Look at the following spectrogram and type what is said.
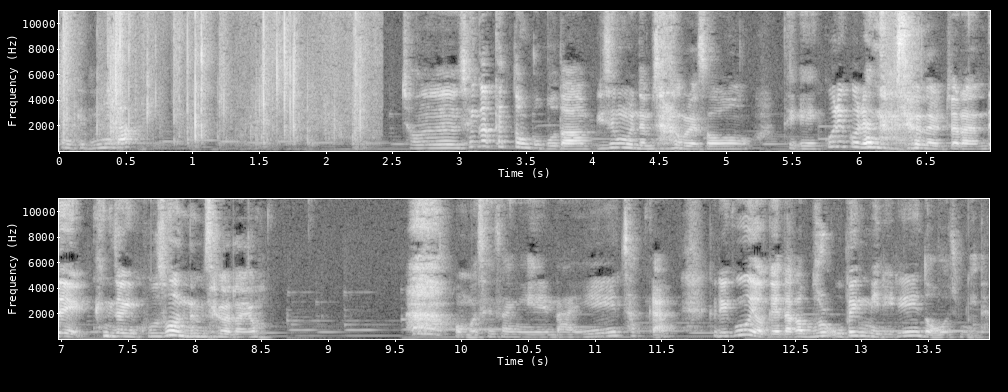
이렇게 넣는다. 저는 생각했던 것보다 미생물 냄새라고 해서 되게 꾸리꾸리한 냄새가 날 줄 알았는데 굉장히 고소한 냄새가 나요. 어머 세상에 나의 착각. 그리고 여기에다가 물 500ml를 넣어줍니다.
